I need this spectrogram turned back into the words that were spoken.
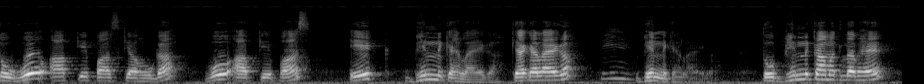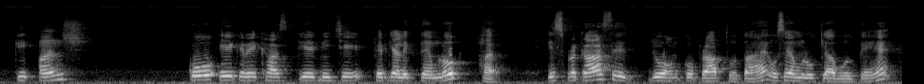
तो वो आपके पास क्या होगा? वो आपके पास एक भिन्न कहलाएगा। क्या कहलाएगा? भिन्न। भिन्न कहलाएगा। तो भिन्न का मतलब है कि अंश को एक रेखा के नीचे फिर क्या लिखते हैं हम लोग? हर। इस प्रकार से जो हमको प्राप्त होता है, उसे हम लोग क्या बोलते हैं?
